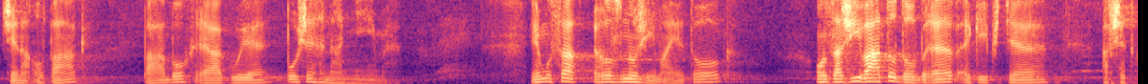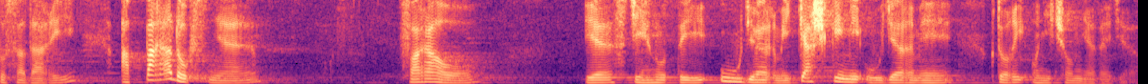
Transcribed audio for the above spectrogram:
že naopak Pán Boh reaguje požehnaním. Jemu sa roznoží majetok, on zažívá to dobré v Egypte a všetko sa darí. A paradoxne farao je stihnutý údermi, ťažkými údermi, ktorý o ničom nevedel.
